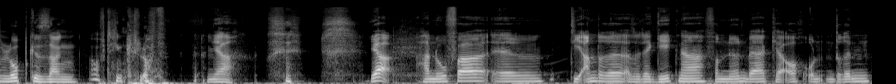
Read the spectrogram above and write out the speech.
Lobgesang auf den Club. Ja. ja, Hannover, äh, die andere, also der Gegner von Nürnberg, ja auch unten drin,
